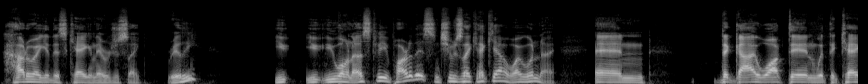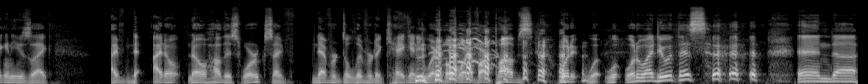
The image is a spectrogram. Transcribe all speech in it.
How do I get this keg?" And they were just like, "Really? You you you want us to be a part of this?" And she was like, "Heck yeah, why wouldn't I?" And the guy walked in with the keg and he was like, I've ne- I don't know how this works. I've never delivered a keg anywhere but one of our pubs. What, what what do I do with this? and uh,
